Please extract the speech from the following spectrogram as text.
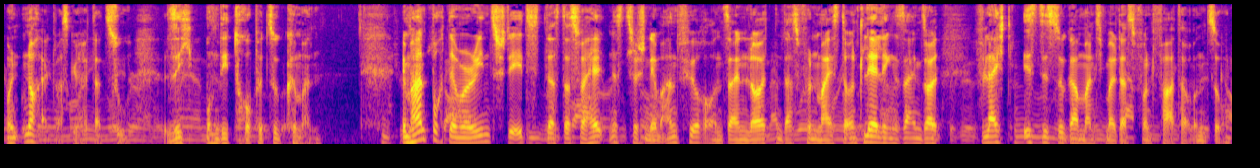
Und noch etwas gehört dazu, sich um die Truppe zu kümmern. Im Handbuch der Marines steht, dass das Verhältnis zwischen dem Anführer und seinen Leuten das von Meister und Lehrling sein soll. Vielleicht ist es sogar manchmal das von Vater und Sohn.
